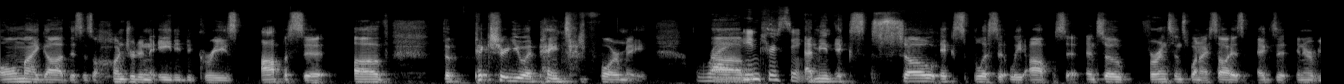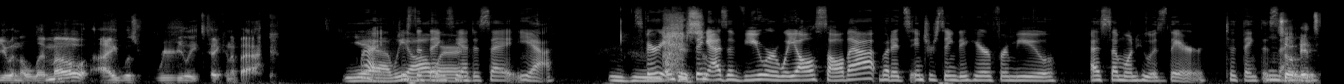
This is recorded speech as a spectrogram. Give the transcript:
oh my God, this is 180 degrees opposite of the picture you had painted for me. Right. Um, Interesting. I mean, ex- so explicitly opposite. And so, for instance, when I saw his exit interview in the limo, I was really taken aback. yeah, right. we Just all the things were. he had to say. Yeah. Mhm. It's very Okay, interesting so- as a viewer. We all saw that, but it's interesting to hear from you as someone who was there to think the same. So it's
